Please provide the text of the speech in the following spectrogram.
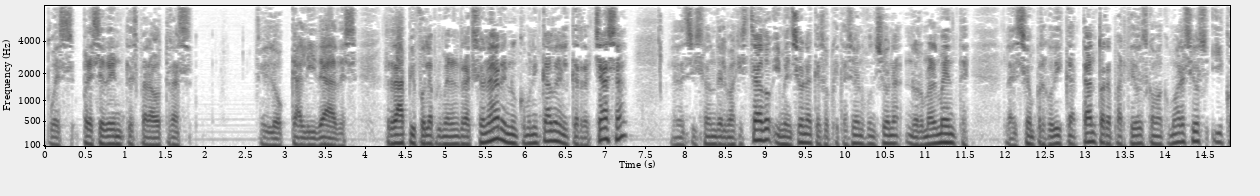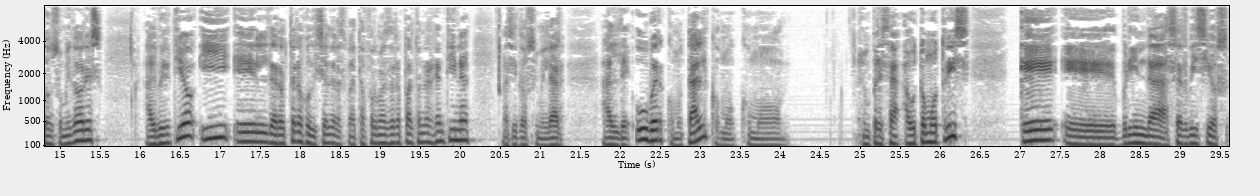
pues precedentes para otras localidades. Rappi fue la primera en reaccionar en un comunicado en el que rechaza la decisión del magistrado y menciona que su aplicación funciona normalmente. La decisión perjudica tanto a repartidores como a comercios y consumidores, advirtió, y el derrotero judicial de las plataformas de reparto en Argentina ha sido similar al de Uber como tal, como, como empresa automotriz que eh, brinda servicios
